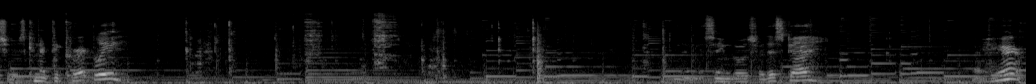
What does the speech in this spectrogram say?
Make sure it's connected correctly. And the same goes for this guy. Right here.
